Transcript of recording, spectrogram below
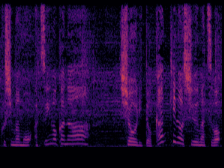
福島も暑いのかな？勝利と歓喜の週末を。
